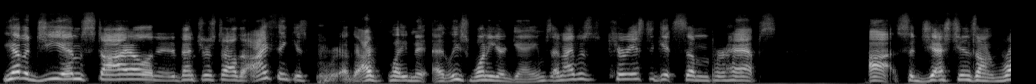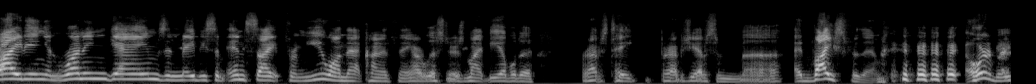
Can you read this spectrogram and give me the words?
you have a GM style and an adventure style that I think is. I've played at least one of your games, and I was curious to get some perhaps uh, suggestions on writing and running games, and maybe some insight from you on that kind of thing. Our listeners might be able to perhaps take. Perhaps you have some uh, advice for them, or me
